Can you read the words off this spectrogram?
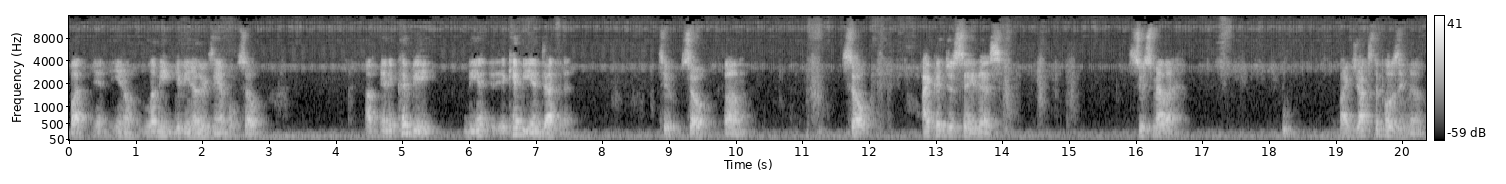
But, you know, let me give you another example. So, um, and it could be, the it can be indefinite too. So, um, so I could just say this, sus melech. By juxtaposing them,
